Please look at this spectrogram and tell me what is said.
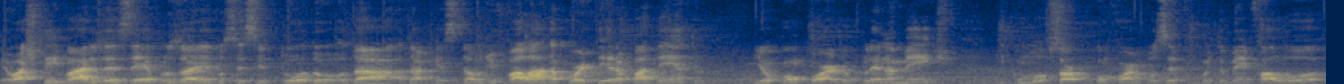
Eu acho que tem vários exemplos, Ari, você citou do- da, da questão de falar da porteira para dentro, e eu concordo plenamente. E como só conforme você muito bem falou,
